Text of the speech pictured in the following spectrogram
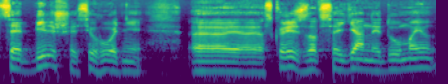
це більше сьогодні, е, скоріш за все, я не думаю.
